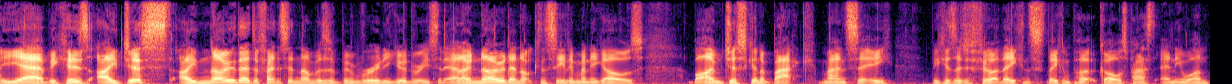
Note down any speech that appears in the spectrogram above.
Yeah, because I just I know their defensive numbers have been really good recently, and I know they're not conceding many goals, but I'm just going to back Man City because I just feel like they can they can put goals past anyone.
